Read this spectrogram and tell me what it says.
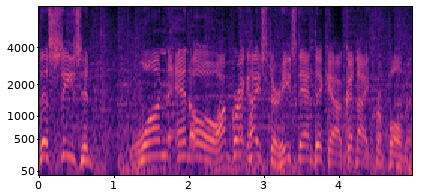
this season 1 and 0. I'm Greg Heister. He's Dan Dickau. Good night from Pullman.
